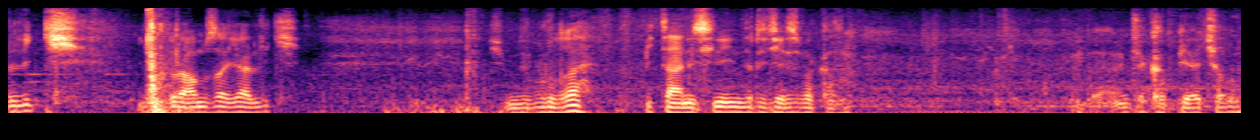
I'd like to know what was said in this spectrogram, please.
Geldik. İlk durağımıza geldik. Şimdi burada bir tanesini indireceğiz bakalım. Önce kapıyı açalım.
